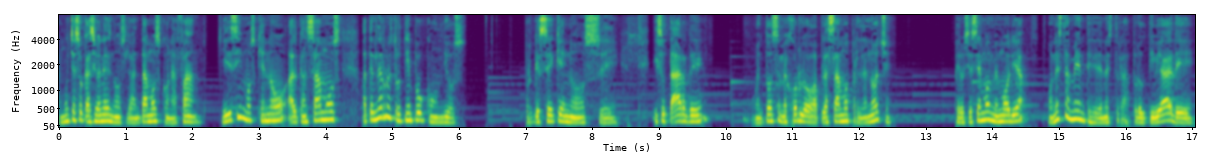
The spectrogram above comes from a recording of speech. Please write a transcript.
En muchas ocasiones nos levantamos con afán y decimos que no alcanzamos a tener nuestro tiempo con Dios, porque sé que nos eh, hizo tarde o entonces mejor lo aplazamos para la noche. Pero si hacemos memoria, honestamente, de nuestra productividad de,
